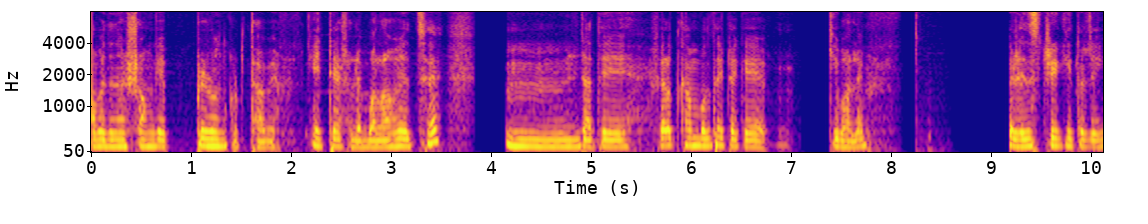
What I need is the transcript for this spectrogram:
আবেদনের সঙ্গে প্রেরণ করতে হবে। এটা আসলে বলা হয়েছে। যাতে ফেরত খাম বলতে এটাকে কি বলে? রেজিস্ট্রিকৃত যেই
